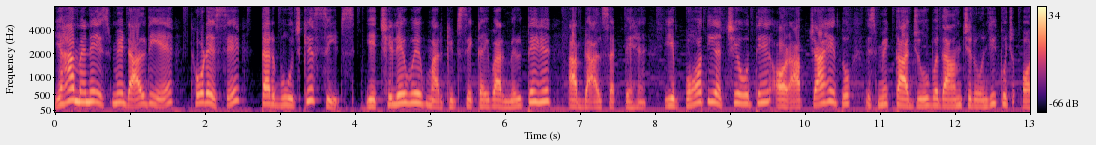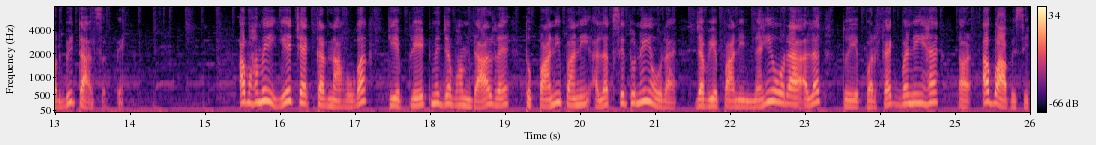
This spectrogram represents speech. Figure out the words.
यहाँ मैंने इसमें डाल दिए थोड़े से तरबूज के सीड्स ये छिले हुए मार्केट से कई बार मिलते हैं, आप डाल सकते हैं। ये बहुत ही अच्छे होते हैं और आप चाहें तो इसमें काजू, बादाम, चिरौंजी कुछ और भी डाल सकते हैं। अब हमें ये चेक करना होगा कि ये प्लेट में जब हम डाल रहे हैं तो पानी पानी अलग से तो नहीं हो रहा है। जब ये पानी नहीं हो रहा है अलग तो ये परफेक्ट बनी है और अब आप इसे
